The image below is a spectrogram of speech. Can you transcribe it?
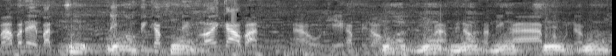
มาบ่ได้บัตรในกลุ่มปิดครับ109บาทเอาโอเคครับพี่น้อง One, ครับ one, พี่น้อง one, สวัสดีครับ one, ขอบคุณครับ one.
